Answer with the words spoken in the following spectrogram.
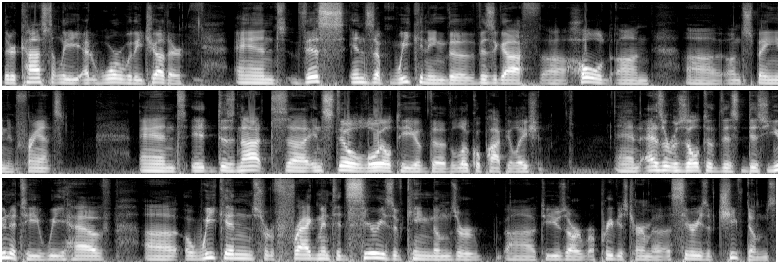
that are constantly at war with each other. And this ends up weakening the Visigoth uh, hold on, uh, on Spain and France. And it does not uh, instill loyalty of the, the local population. And as a result of this disunity, we have uh, a weakened, sort of fragmented series of kingdoms, or uh, to use our, our, previous term, a, a, series of chiefdoms,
